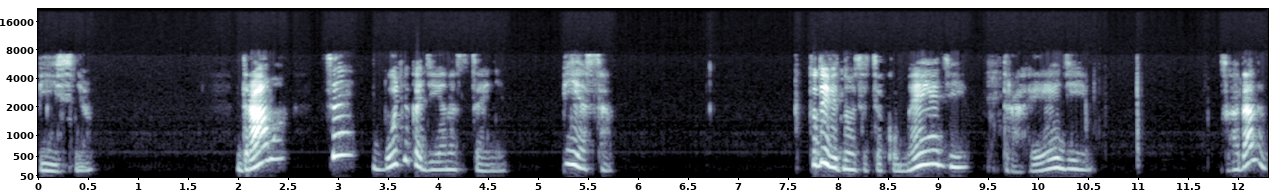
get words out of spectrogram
пісня. Драма це будь-яка дія на сцені, п'єса. Туди відносяться комедії, трагедії. Згадали?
